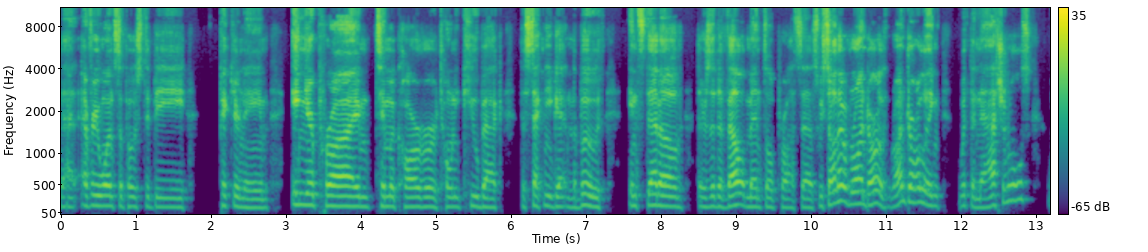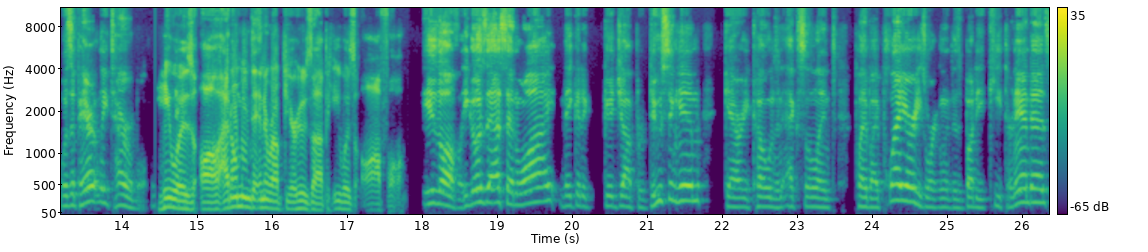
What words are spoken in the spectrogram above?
that everyone's supposed to be pick your name in your prime, Tim McCarver Tony Kubek, the second you get in the booth instead of there's a developmental process. We saw that with Ron Darling. Ron Darling with the Nationals was apparently terrible. He was all I don't mean to interrupt your who's up. He was awful. He's awful. He goes to SNY. They did a good job producing him. Gary Cohen's an excellent play-by-player. He's working with his buddy Keith Hernandez,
